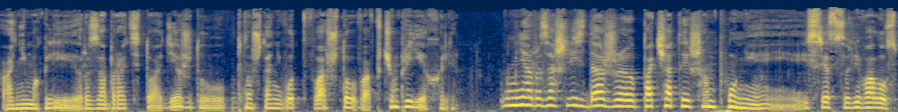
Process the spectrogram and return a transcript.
они могли разобрать эту одежду, потому что они вот во что, во, в чем приехали. У меня разошлись даже початые шампуни и средства для волос.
